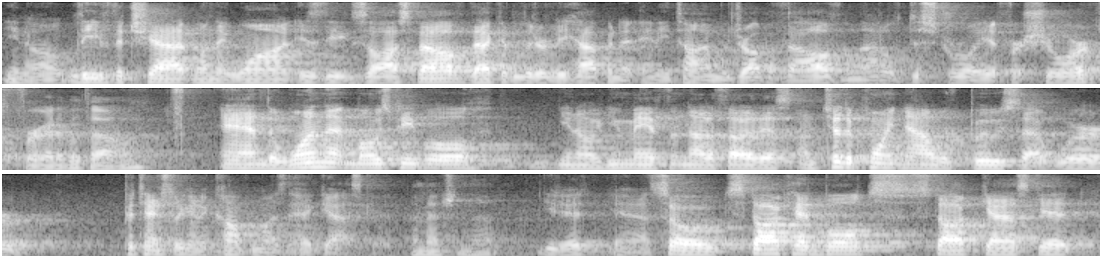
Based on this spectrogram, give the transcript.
you know, leave the chat when they want, is the exhaust valve. That could literally happen at any time we drop a valve and that'll destroy it for sure. Forgot about that one. And the one that most people, you know, you may have not have thought of this, I'm to the point now with boost that we're potentially going to compromise the head gasket. I mentioned that. You did? Yeah. So stock head bolts, stock gasket,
